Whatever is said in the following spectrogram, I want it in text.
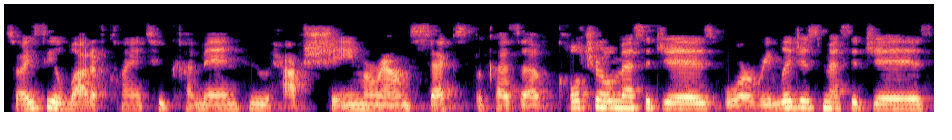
So I see a lot of clients who come in who have shame around sex because of cultural messages or religious messages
